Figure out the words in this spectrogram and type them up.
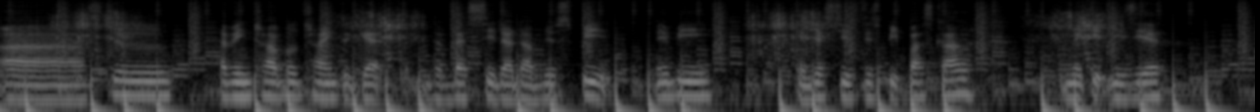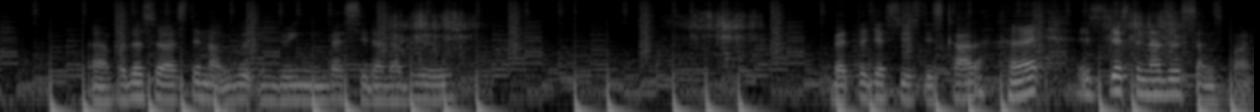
are still having trouble trying to get the best CW speed, maybe you can just use this speed pass car to make it easier. Uh, for those who are still not good in doing best CW, better just use this car, alright? It's just another Sunspark.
